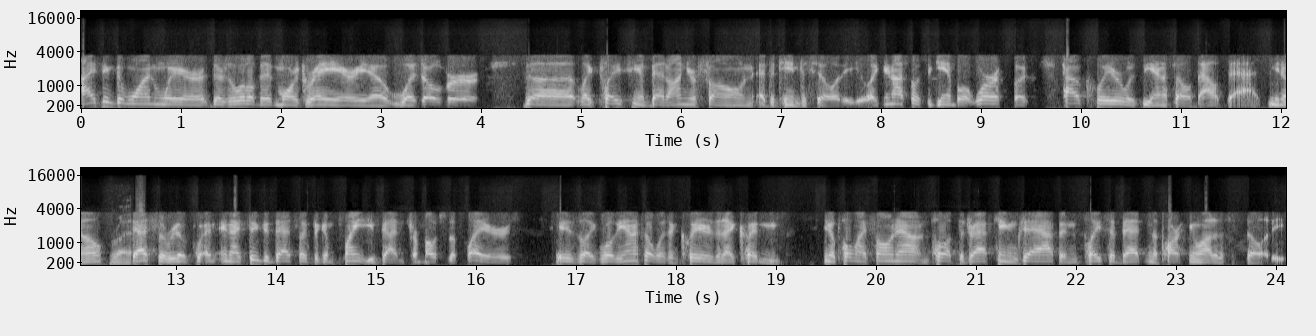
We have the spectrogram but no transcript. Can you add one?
I think the one where there's a little bit more gray area was over the like placing a bet on your phone at the team facility. Like you're not supposed to gamble at work, but how clear was the NFL about that? You know, right. that's the real. question. And I think that that's like the complaint you've gotten from most of the players is like, well, the NFL wasn't clear that I couldn't you know, pull my phone out and pull up the DraftKings app and place a bet in the parking lot of the facility.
